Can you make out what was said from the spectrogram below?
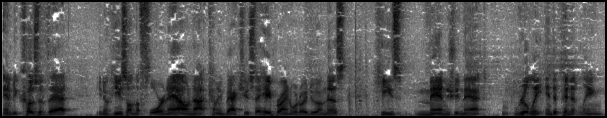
and because of that, you know, he's on the floor now, not coming back to you say, "Hey, Brian, what do I do on this?" He's managing that really independently,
